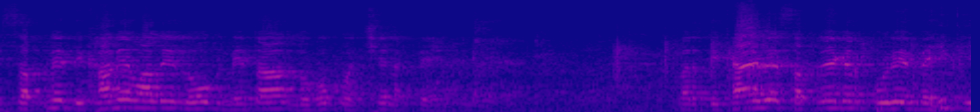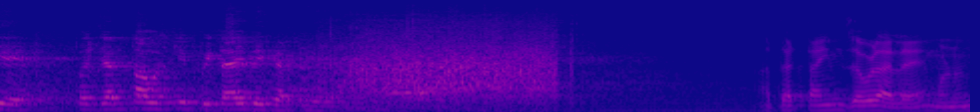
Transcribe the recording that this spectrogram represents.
कि सपने दिखाने वाले लोग नेता लोगों को अच्छे लगते हैं। पर दिखाए हुए सपने अगर पूरे नहीं किए तो जनता उनकी पिटाई भी करती है। आता टाइम जवळ आलाय म्हणून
